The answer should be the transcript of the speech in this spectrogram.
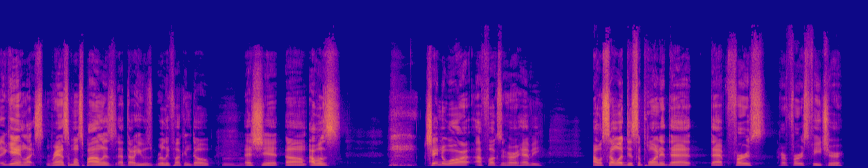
again, like Ransom on Spineless, I thought he was really fucking dope Mhm. as shit. Um, I was Che Noir, I fucks with her heavy. I was somewhat disappointed that that first her first feature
